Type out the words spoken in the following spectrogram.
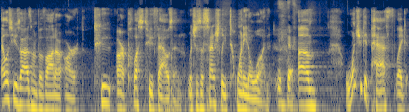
LSU's odds on Bovada are two are plus two thousand, which is essentially twenty to one. Um, once you get past like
